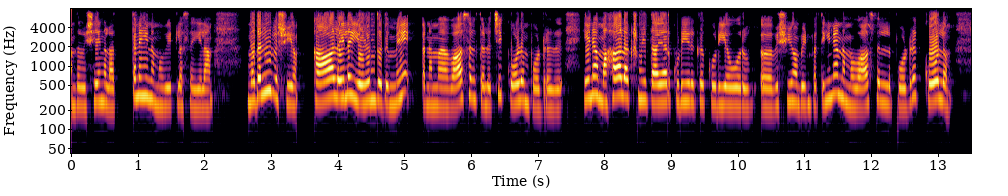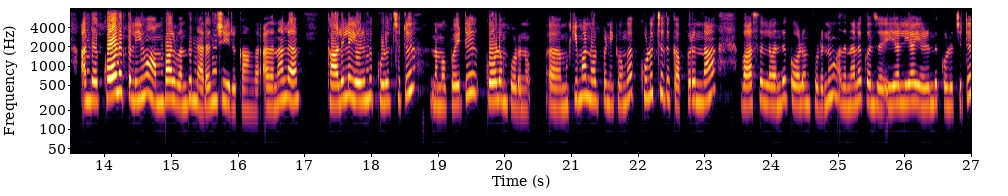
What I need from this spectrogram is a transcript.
அந்த விஷயங்கள் அத்தனையும் நம்ம வீட்டில் செய்யலாம். முதல் விஷயம் காலையில் எழுந்ததுமே நம்ம வாசல் தெளித்து கோலம் போடுறது. ஏன்னா மகாலட்சுமி தாயார் குடியிருக்கக்கூடிய ஒரு விஷயம் அப்படின்னு பார்த்தீங்கன்னா நம்ம வாசலில் போடுற கோலம். அந்த கோலத்துலேயும் அம்பாள் வந்து நிறைஞ்சி இருக்காங்க. அதனால் காலையில் எழுந்து குளிச்சுட்டு நம்ம போயிட்டு கோலம் போடணும். முக்கியமாக நோட் பண்ணிக்கோங்க. குளிச்சதுக்கு அப்புறம்தான் வாசலில் வந்து கோலம் போடணும். அதனால் கொஞ்சம் இயர்லியாக எழுந்து குளிச்சுட்டு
